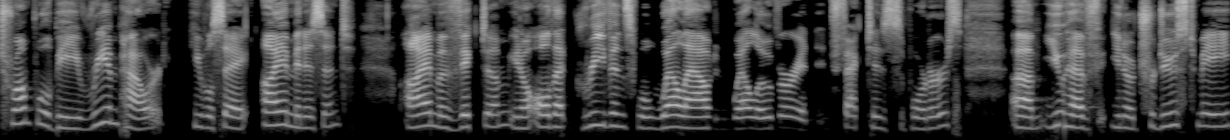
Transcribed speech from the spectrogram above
Trump will be re empowered. He will say, I am innocent. I am a victim. You know, all that grievance will well out and well over and infect his supporters. Um, you have, you know, traduced me,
